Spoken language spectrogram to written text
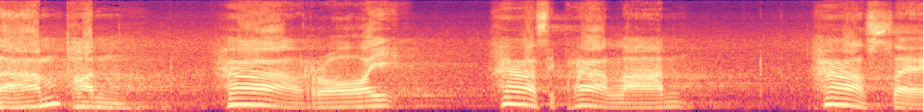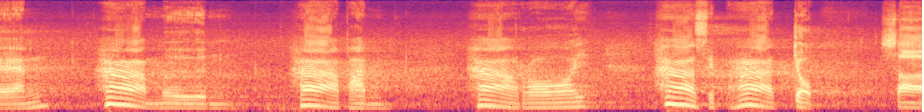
3,555 ล้าน5แสน5 5 0 0 0 2555 จบ สา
